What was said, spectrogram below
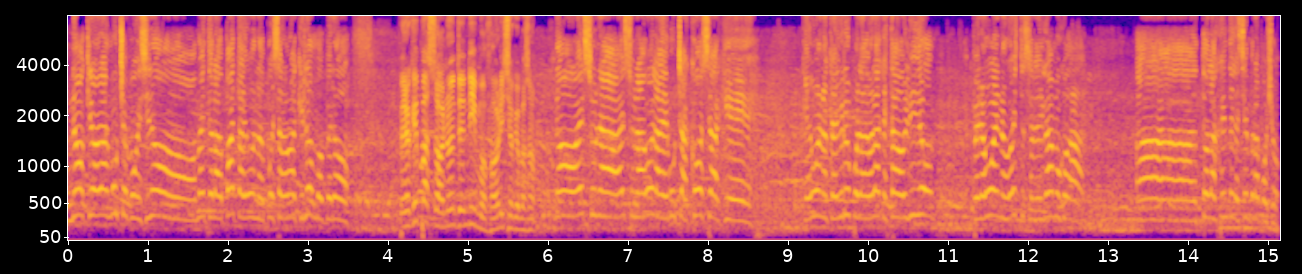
no quiero hablar mucho porque si no meto la pata y bueno, después se arma quilombo, pero ¿Pero qué pasó? No entendimos, Fabricio, ¿qué pasó? no, es una, es una bola de muchas cosas que, que bueno, que el grupo la verdad que está dolido. Pero bueno, esto se lo digamos a, a toda la gente que siempre apoyó.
